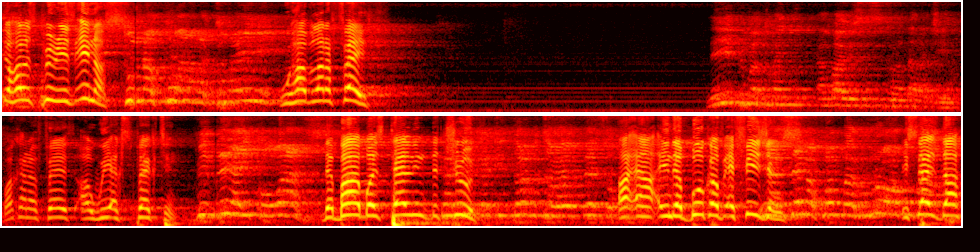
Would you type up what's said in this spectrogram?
The Holy Spirit is in us, we have a lot of faith. What kind of faith are we expecting? The Bible is telling the truth. Uh, uh, in the book of Ephesians, it says that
